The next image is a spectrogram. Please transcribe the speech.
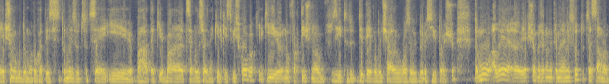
Якщо ми будемо рухатись донизу, то це і багато ба- це величезна кількість військових, які ну фактично звідти дітей вилучали, вивозили їх до Росії тощо. Тому, але е, якщо міжнародний кримінальний суд, то це саме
